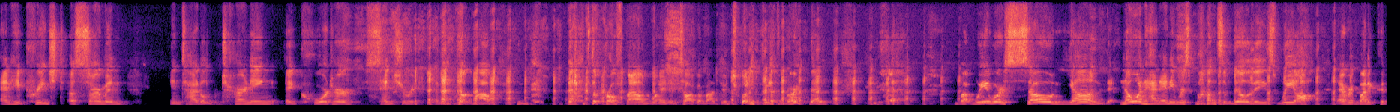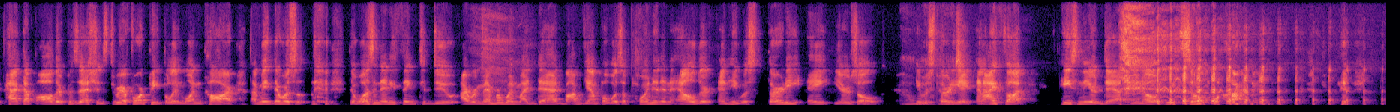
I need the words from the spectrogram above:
and he preached a sermon entitled Turning a Quarter Century. And I thought, wow, that's a profound way to talk about your 25th birthday. but we were so young that no one had any responsibilities. We all, everybody could pack up all their possessions, three or four people in one car. I mean, there was, there wasn't anything to do. I remember when my dad, Bob Gempel, was appointed an elder and he was 38 years old. Oh he was 38. And I thought, he's near death, you know, he's so far.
